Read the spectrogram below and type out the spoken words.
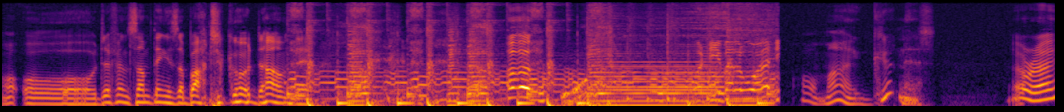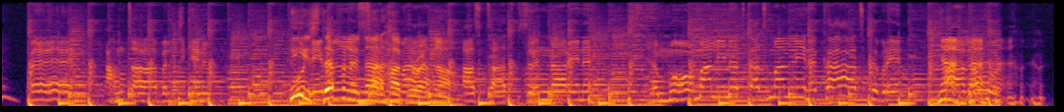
oh, oh, different something is about to go down there. oh. oh my goodness. All right. He is definitely not happy right now.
